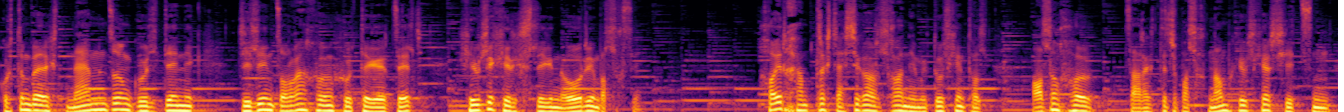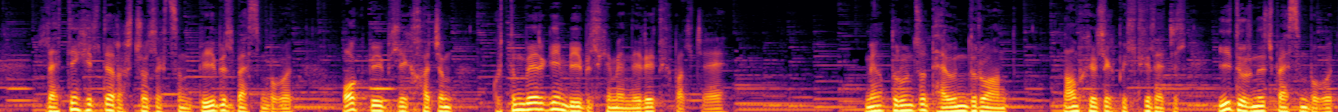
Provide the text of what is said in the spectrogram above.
Гутенбергт 800 гүлдэнийг жилийн 6% хүүтэйгээр зээлж хэвлэх хэрэгслийг нь өөрийн болгосон юм. Хоёр хамтрагч ашиг орлогоо нэмэгдүүлэхийн тулд олон хувь зарагдаж болох ном хэвлэхээр шийдсэн нь латин хэл дээр орчуулагдсан Библи байсан бөгөөд уг Библийг хожим Гутенбергийн Библи хэмээн нэрийдэх болжээ. 1454 онд ном хэвлэх бэлтгэл ажил эд өрнөж байсан бөгөөд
